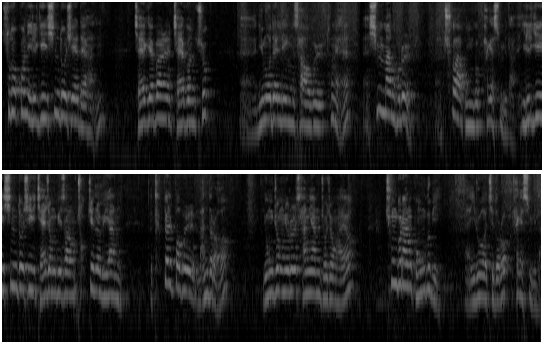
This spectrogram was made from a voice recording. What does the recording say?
수도권 일기 신도시에 대한 재개발, 재건축, 리모델링 사업을 통해 10만 호를 추가 공급하겠습니다. 일기 신도시 재정비 사업 촉진을 위한 그 특별법을 만들어 용적률을 상향 조정하여 충분한 공급이 이루어지도록 하겠습니다.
